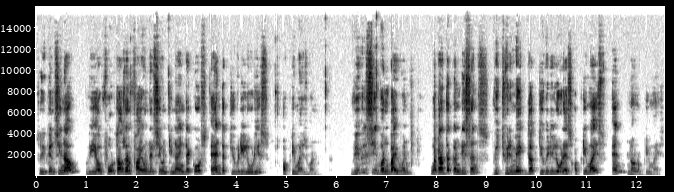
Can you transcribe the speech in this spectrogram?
So you can see now we have 4579 records and the QVD load is optimized one. We will see one by one what are the conditions which will make the QVD load as optimized and non-optimized.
